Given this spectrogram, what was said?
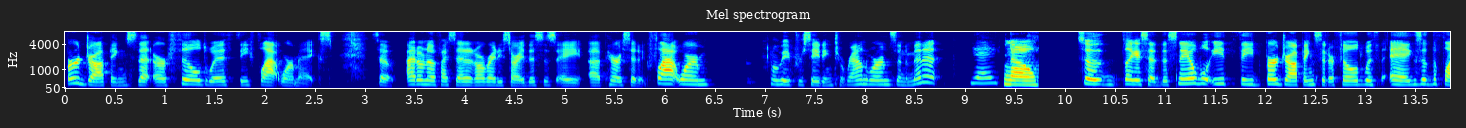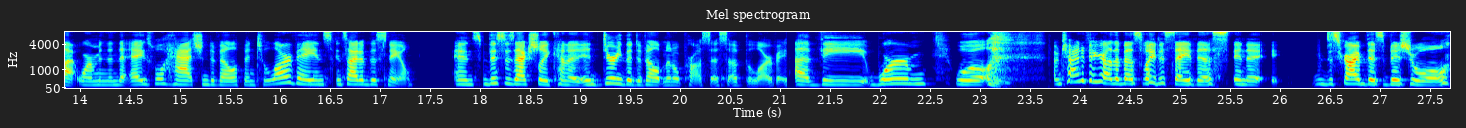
bird droppings that are filled with the flatworm eggs. So, I don't know if I said it already. Sorry, this is a, a parasitic flatworm. We'll be proceeding to roundworms in a minute. Yay. No. So, like I said, the snail will eat the bird droppings that are filled with eggs of the flatworm, and then the eggs will hatch and develop into larvae in- inside of the snail. And so this is actually kind of during the developmental process of the larvae. Uh, the worm will. I'm trying to figure out the best way to say this in a describe this visual.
